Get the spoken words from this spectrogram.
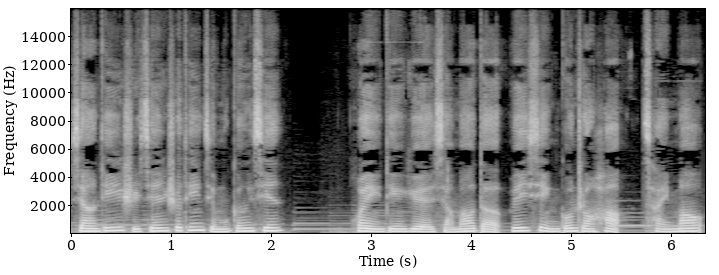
想第一时间收听节目更新，欢迎订阅小猫的微信公众号“菜猫”，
